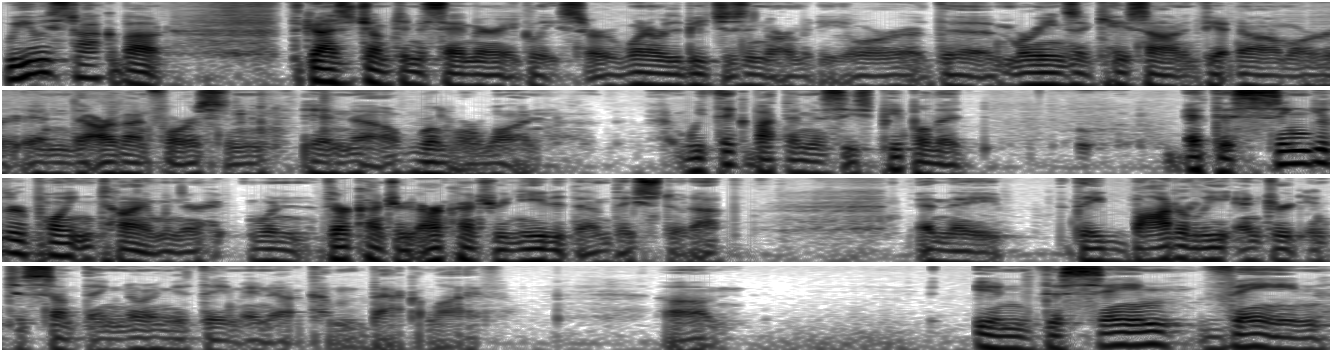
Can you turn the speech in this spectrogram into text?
we always talk about the guys that jumped into Sainte-Mère-Église or went over the beaches in Normandy or the Marines in Sanh in Vietnam or in the Argonne Forest in, in uh, World War One. We think about them as these people that at this singular point in time when, their when their country, our country needed them, they stood up and they they bodily entered into something knowing that they may not come back alive. Um, in the same vein,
